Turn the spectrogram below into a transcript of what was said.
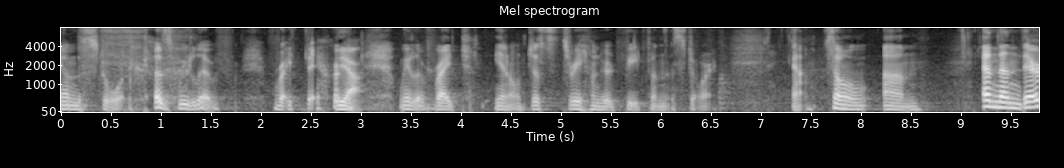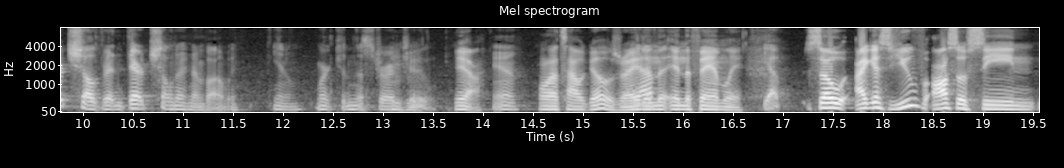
and the store because we live right there. Yeah. we live right, you know, just 300 feet from the store. Yeah. So, um, and then their children, their children have always, you know, worked in the store too. Yeah. Yeah. Well, that's how it goes, right? In the in the family. Yep. So I guess you've also seen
